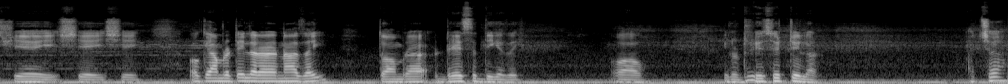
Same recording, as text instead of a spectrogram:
সেই সেই সেই। ওকে, আমরা টেলার না যাই, তো আমরা ড্রেসের দিকে যাই। ওয়াও এটা ড্রেসের টেলার। আচ্ছা।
